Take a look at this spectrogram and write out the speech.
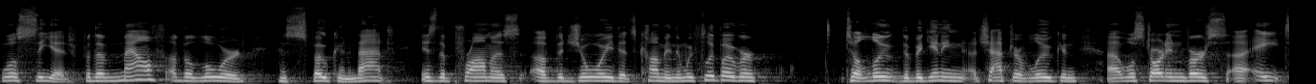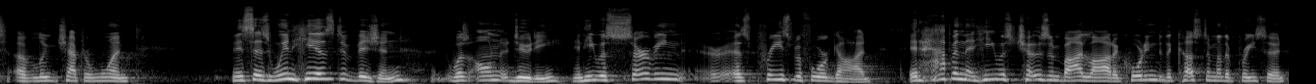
will see it. For the mouth of the Lord has spoken. That is the promise of the joy that's coming. Then we flip over to Luke, the beginning chapter of Luke, and uh, we'll start in verse uh, 8 of Luke chapter 1. And it says, When his division was on duty and he was serving er, as priest before God, it happened that he was chosen by lot, according to the custom of the priesthood,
